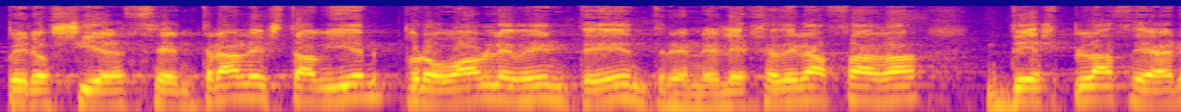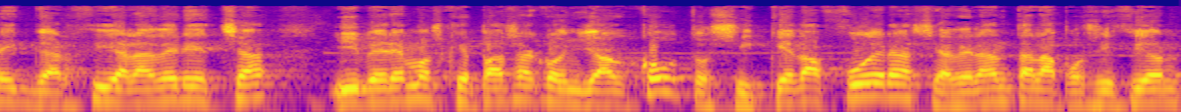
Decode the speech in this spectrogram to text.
pero si el central está bien, probablemente entre en el eje de la zaga, desplace a Eric García a la derecha y veremos qué pasa con Jan Couto. Si queda fuera, se adelanta la posición.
